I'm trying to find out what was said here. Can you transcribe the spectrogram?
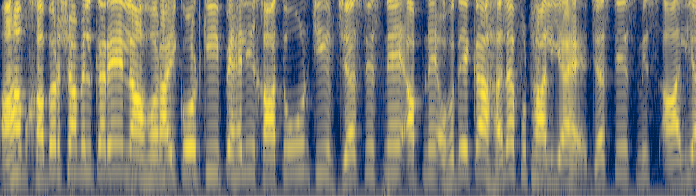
اہم خبر شامل کریں، لاہور ہائی کورٹ کی پہلی خاتون چیف جسٹس نے اپنے عہدے کا حلف اٹھا لیا ہے۔ جسٹس مس عالیہ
